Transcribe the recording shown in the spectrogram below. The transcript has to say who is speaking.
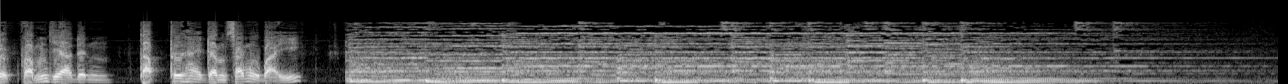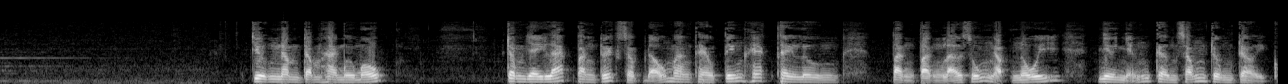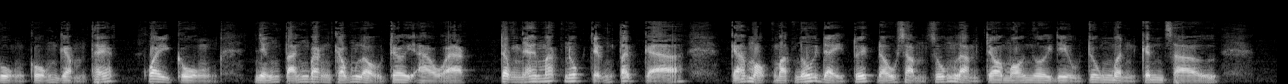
Speaker 1: Cực phẩm gia đình, tập thứ 267 Chương 521 Trong giây lát băng tuyết sụp đổ mang theo tiếng hét thê lương, tầng tầng lở xuống ngập núi, như những cơn sóng trung trời cuồn cuộn gầm thét, quay cuồng, những tảng băng khổng lồ rơi ào ạt, trong nháy mắt nuốt chửng tất cả. Cả một mặt núi đầy tuyết đổ sầm xuống làm cho mọi người đều trung mình kinh sợ.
